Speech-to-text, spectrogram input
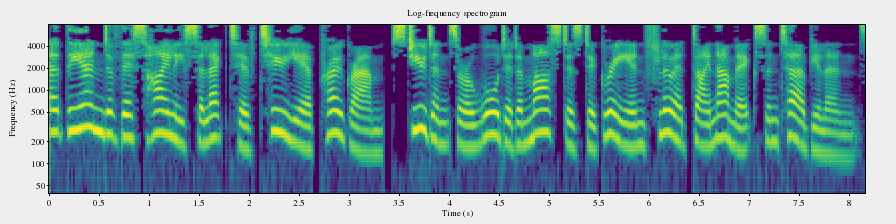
At the end of this highly selective two-year program, students are awarded a master's degree in fluid dynamics and turbulence.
